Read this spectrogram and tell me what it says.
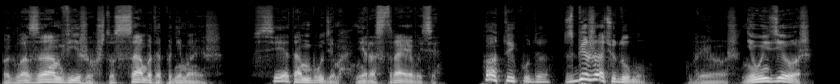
По глазам вижу, что сам это понимаешь. Все там будем, не расстраивайся. А ты куда? Сбежать удумал? Врешь, не уйдешь.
